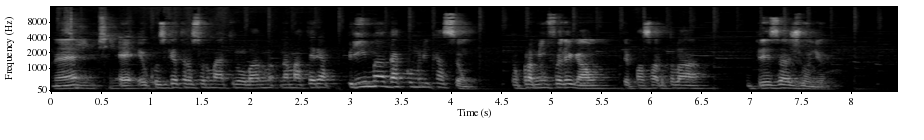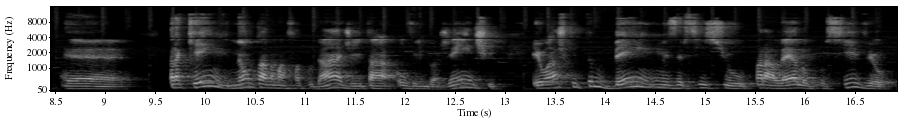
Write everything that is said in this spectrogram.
né? Sim, sim. É, eu conseguia transformar aquilo lá na matéria-prima da comunicação. Então, para mim, foi legal ter passado pela empresa Júnior. É, para quem não está numa faculdade e está ouvindo a gente, eu acho que também um exercício paralelo possível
